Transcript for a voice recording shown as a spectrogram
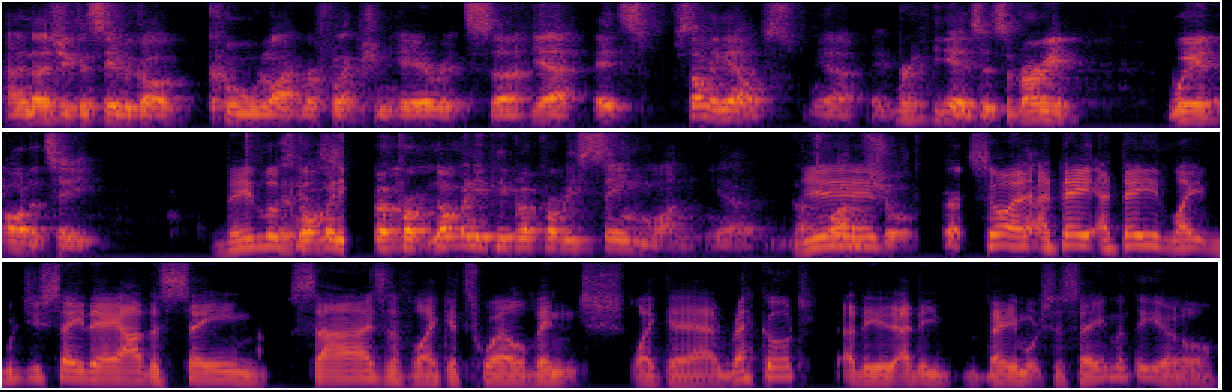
And as you can see, we've got a cool like reflection here. It's uh, yeah, it's something else. Yeah, it really is. It's a very weird oddity. They look not many not many people have probably seen one. You know, that's yeah. why I'm sure. So yeah. are they are they like? Would you say they are the same size of like a 12 inch like a record? Are they are they very much the same? Are they or?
